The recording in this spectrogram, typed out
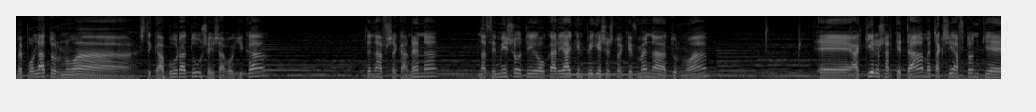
με πολλά τουρνουά στην καμπούρα του σε εισαγωγικά. Δεν άφησε κανένα. Να θυμίσω ότι ο Καριάκιν πήγε σε στοχευμένα τουρνουά ε, ακύρωσε αρκετά. Μεταξύ αυτών και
